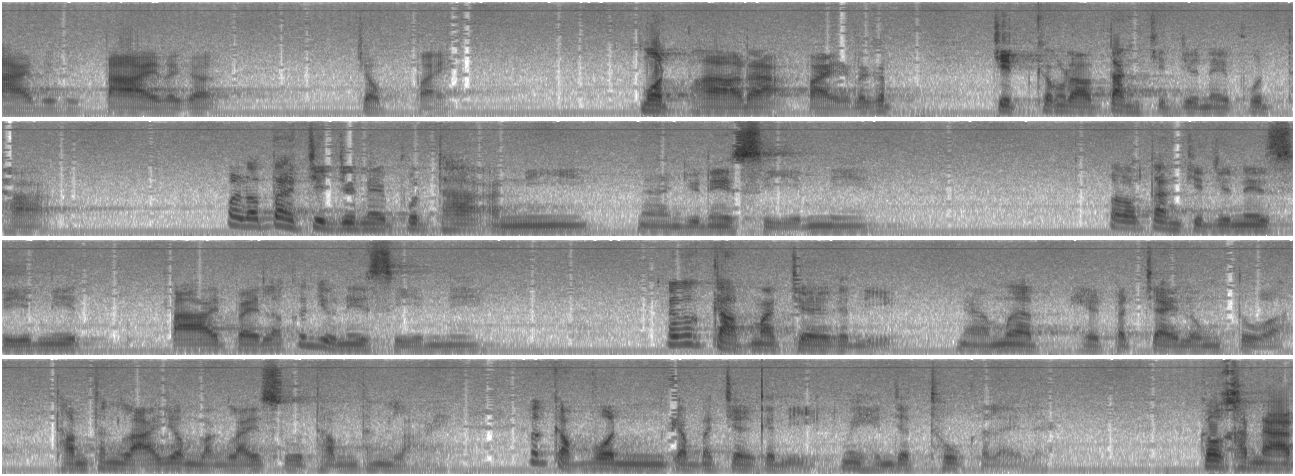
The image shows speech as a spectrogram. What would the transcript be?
ตายไปสิตายไปก็จบไป หมดภาระไปแล้วก็จิตของเราตั้งจิตอยู่ในพุทธะว่าเราตั้งจิตอยู่ในพุทธะอันนี้นะอยู่ในศีลนี้ว่าเราตั้งจิตอยู่ในศีลนี้ตายไปเราก็อยู่ในศีลนี้ แล้วก็กลับมาเจอกันอีกนะเมื่อเหตุปัจจัยลงตัวทำทั้งหลายย่อมหลั่งไหลสู่ทำทั้งหลาย ก็กลับวนกลับมาเจอกันอีก ไม่เห็นจะทุกข์อะไรเลย ก็ขนาด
